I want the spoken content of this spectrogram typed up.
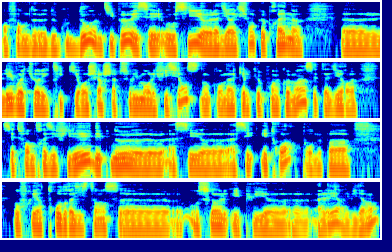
en forme de, de goutte d'eau un petit peu, et c'est aussi la direction que prennent les voitures électriques qui recherchent absolument l'efficience. Donc on a quelques points communs, c'est-à-dire cette forme très effilée, des pneus assez assez étroits pour ne pas offrir trop de résistance au sol et puis à l'air évidemment.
